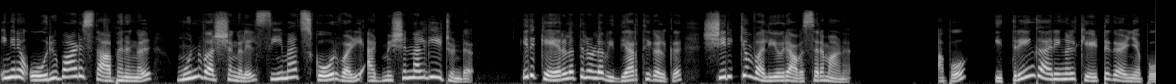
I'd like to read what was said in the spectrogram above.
ഇങ്ങനെ ഒരുപാട് സ്ഥാപനങ്ങൾ മുൻ വർഷങ്ങളിൽ സിമാറ്റ് സ്കോർ വഴി അഡ്മിഷൻ നൽകിയിട്ടുണ്ട്. ഇത് കേരളത്തിലുള്ള വിദ്യാർത്ഥികൾക്ക് ശരിക്കും വലിയൊരു അവസരമാണ്. അപ്പോ ഇത്രയും കാര്യങ്ങൾ കേട്ടുകഴിഞ്ഞപ്പോ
